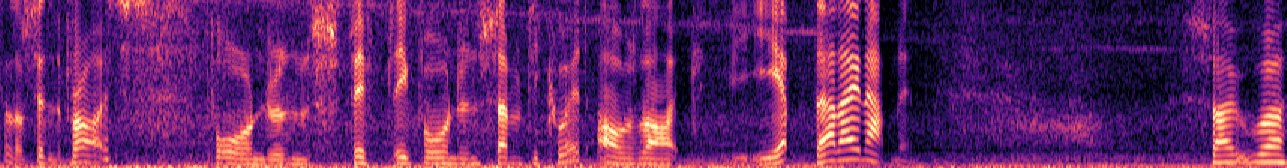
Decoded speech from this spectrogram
till I've seen the price, 450, 470 quid, I was like, yep, that ain't happening. So, uh,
